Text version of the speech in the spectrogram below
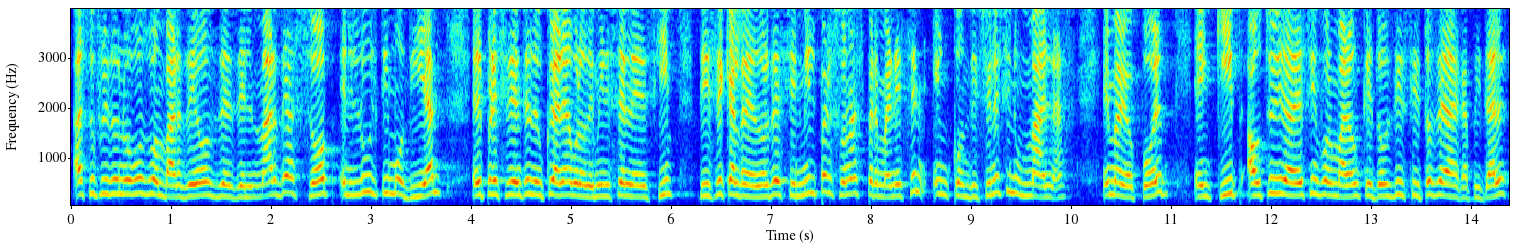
ha sufrido nuevos bombardeos desde el mar de Azov en el último día. El presidente de Ucrania, Volodymyr Zelensky, dice que alrededor de 100.000 personas permanecen en condiciones inhumanas en Mariupol. En Kiev, autoridades informaron que dos distritos de la capital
